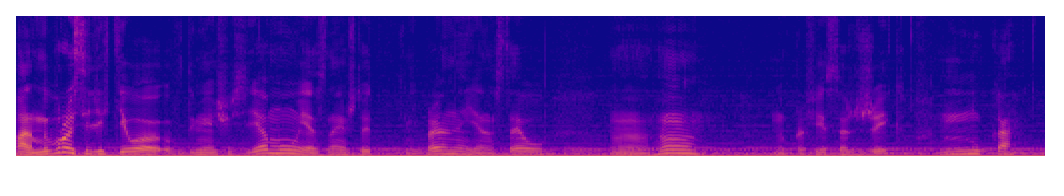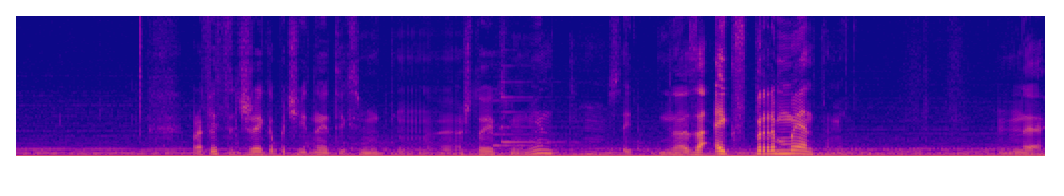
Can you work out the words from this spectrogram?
Ладно, мы бросили их тело в дымящуюся яму. Я знаю, что это неправильно. Я настаивал. Ага. Ну, профессор Джейкоб. Ну-ка. Профессор Джейкоб, очевидно, это эксперимент, э, что эксперимент стоит за экспериментами. Да.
